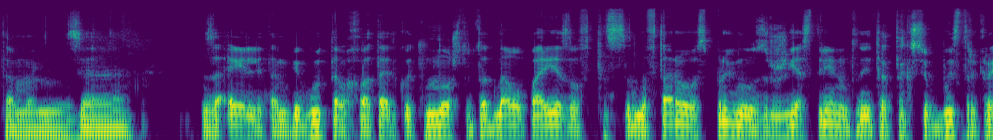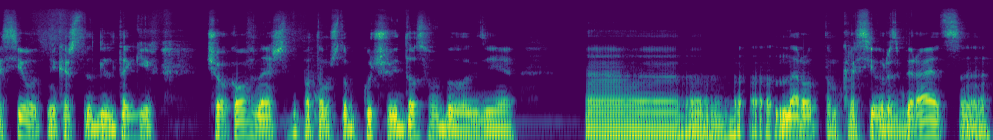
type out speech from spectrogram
там они за за Элли там бегут, там хватает какой-то нож, тут одного порезал, на второго спрыгнул, из ружья стрельнул, и так, так все быстро, красиво. Вот, мне кажется, для таких чуваков, знаешь, это потом, чтобы куча видосов было, где э, народ там красиво разбирается,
